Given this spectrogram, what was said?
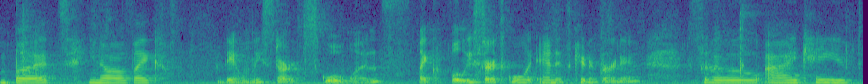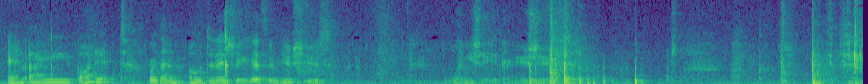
But, you know, I was like, they only start school once, like fully start school and it's kindergarten. So I caved and I bought it for them. Oh, did I show you guys their new shoes? Let me show you their new shoes. Oh my gosh.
